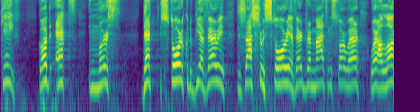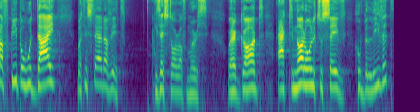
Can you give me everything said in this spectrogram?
gave. God acts in mercy. That story could be a very disastrous story, a very dramatic story where, where a lot of people would die, but instead of it, it's a story of mercy, where God acted not only to save who believe it,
